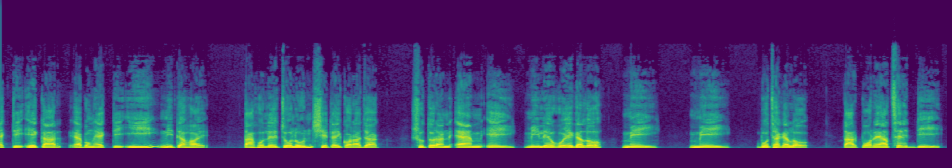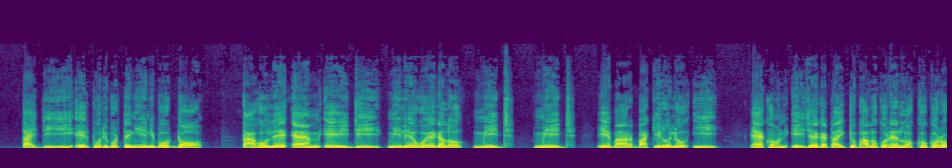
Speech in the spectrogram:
একটি এ কার এবং একটি ই নিতে হয়। তাহলে চলুন সেটাই করা যাক। সুতরাং এম এই মিলে হয়ে গেল মেই মেই, বোঝা গেল। তারপরে আছে ডি। তাই ডি এর পরিবর্তে নিয়ে নিব ড। তাহলে এম এই ডি মিলে হয়ে গেল মিড মিড এবার বাকি রইল ই এখন এই জায়গাটা একটু ভালো করে লক্ষ্য করো।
